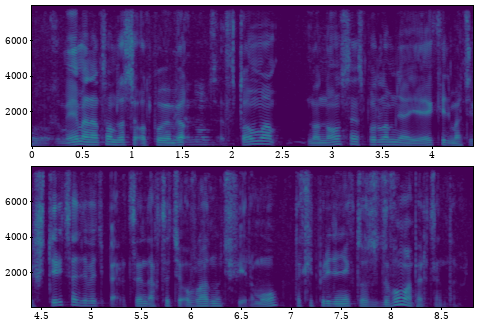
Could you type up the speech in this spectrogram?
Rozumiem a na tom zase odpoviem. V tom vám No nonsens podľa mňa je, keď máte 49% a chcete ovládnuť firmu, tak keď príde niekto s 2%, 3%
